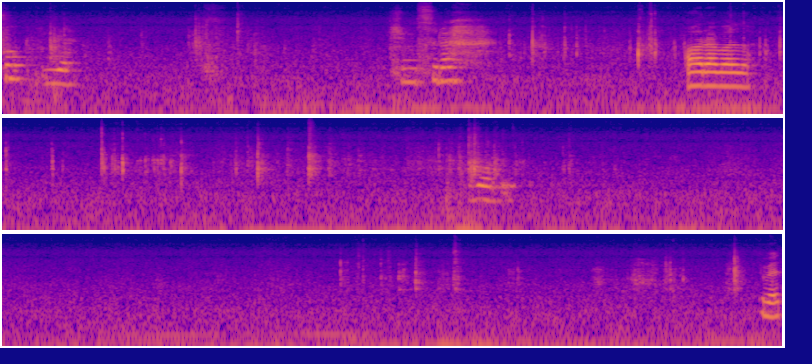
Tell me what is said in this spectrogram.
Çok iyi. Şimdi sıra arabada. Zor. Evet.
